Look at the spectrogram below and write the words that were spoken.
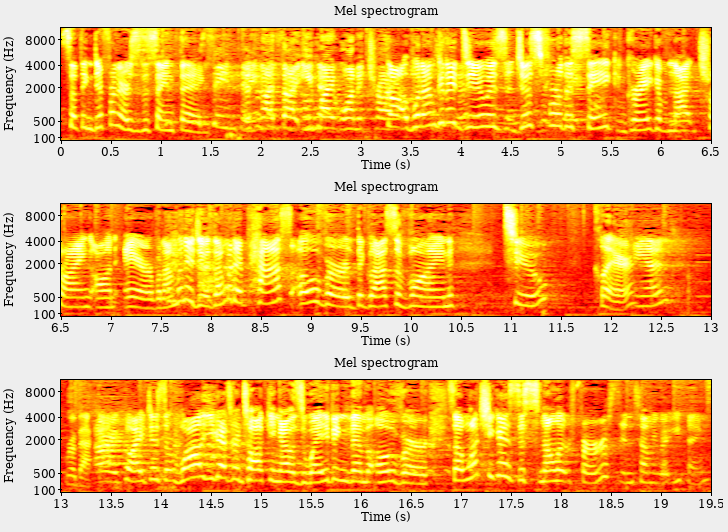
Something different, or is it the same thing? Same thing. I thought you might want to try. So what I'm going to do is, just for the sake, Greg, of not trying on air, what I'm going to do is I'm going to pass over the glass of wine to Claire. and. Rebecca. All right, cool. I just while you guys were talking, I was waving them over. So I want you guys to smell it first and tell me what you think.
